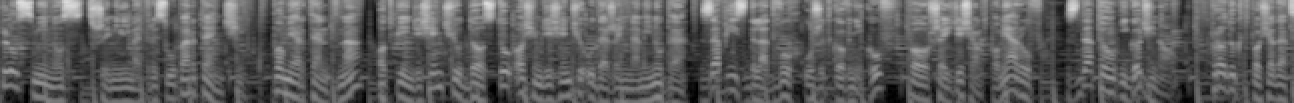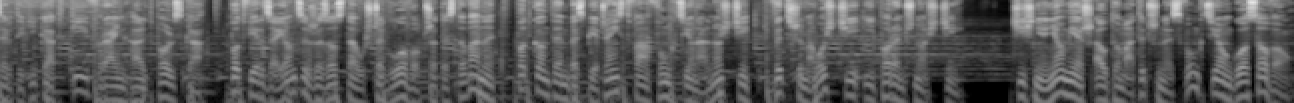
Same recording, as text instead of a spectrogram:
plus minus 3 mm słup rtęci. Pomiar tętna od 50 do 180 uderzeń na minutę. Zapis dla dwóch użytkowników po 60 pomiarów z datą i godziną. Produkt posiada certyfikat TIF Reinhardt Polska, potwierdzający, że został szczegółowo przetestowany pod kątem bezpieczeństwa, funkcjonalności, wytrzymałości i poręczności. Ciśnieniomierz automatyczny z funkcją głosową.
